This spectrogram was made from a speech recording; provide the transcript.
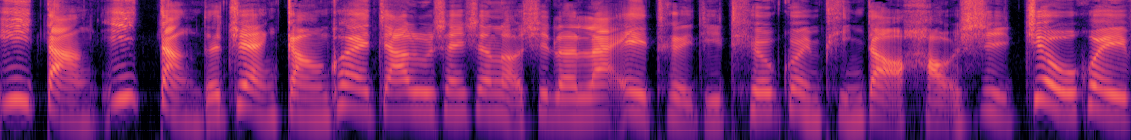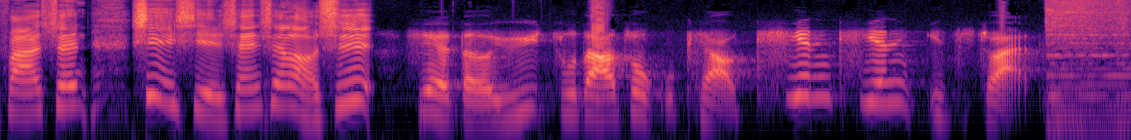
一档一档的转，赶快加入珊珊老师的 Line 以及 Telegram 频道，好事就会发生。谢谢珊珊老师。谢谢德瑜，祝大家做股票天天一直赚。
